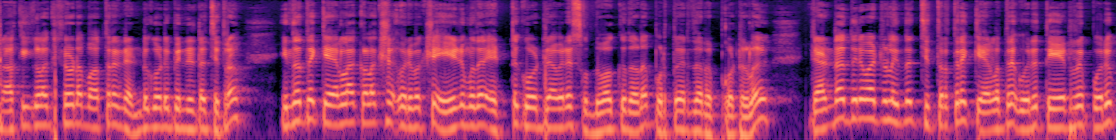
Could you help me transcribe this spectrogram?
ട്രാക്കിംഗ് കളക്ഷനോടെ മാത്രം രണ്ട് കോടി പിന്നിട്ട ചിത്രം ഇന്നത്തെ കേരള കളക്ഷൻ ഒരുപക്ഷെ ഏഴ് മുതൽ എട്ട് കോടി രൂപ വരെ സ്വന്തമാക്കുന്നതാണ് പുറത്തുവരുന്ന റിപ്പോർട്ടുകൾ രണ്ടാം ദിനമായിട്ടുള്ള ഇന്ന് ചിത്രത്തിലെ കേരളത്തിലെ ഒരു തിയേറ്ററിൽ പോലും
